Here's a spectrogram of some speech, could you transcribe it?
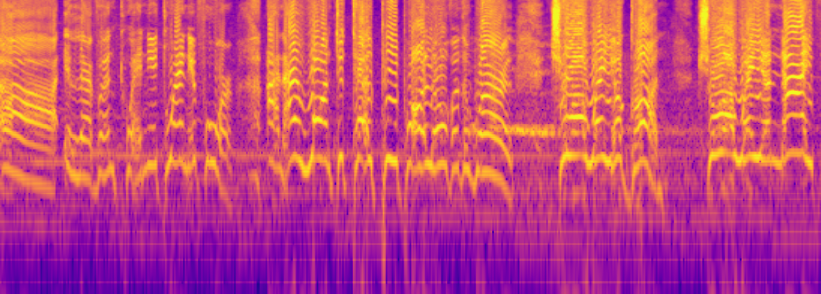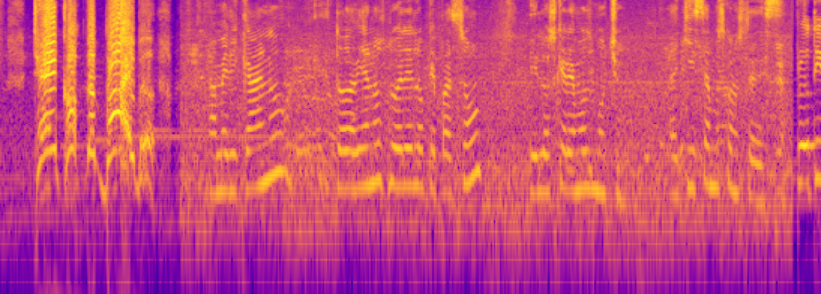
uh, 11, 2024. And I want to tell people all over the world throw away your gun, throw away your knife, take up the Bible, americano. Todavía nos duele lo que pasó y los queremos mucho. Aquí estamos con ustedes. প্রতি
